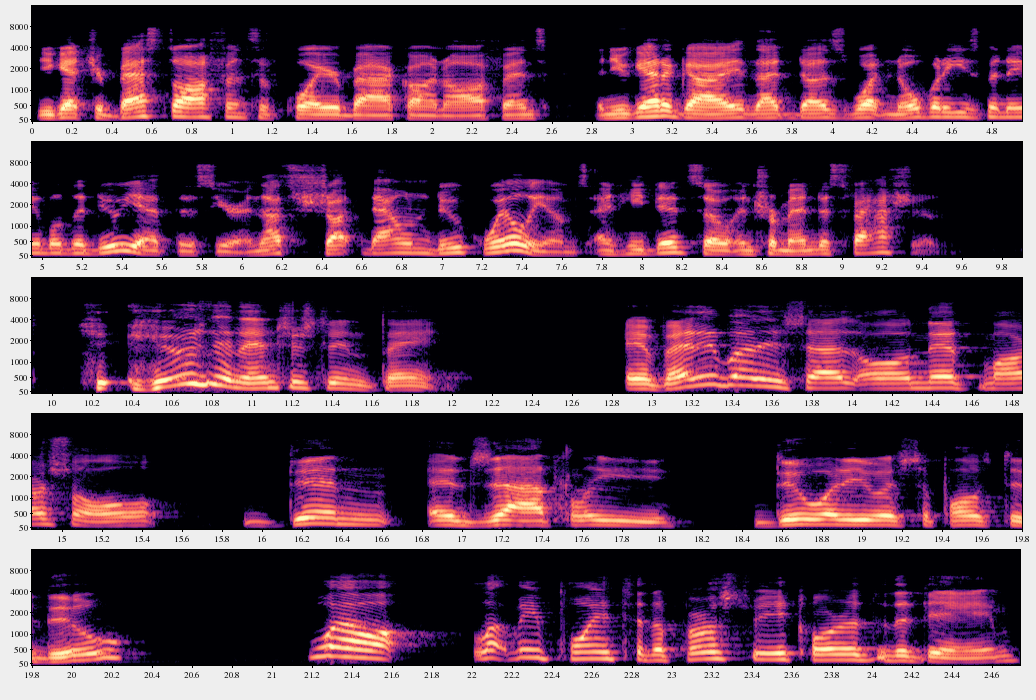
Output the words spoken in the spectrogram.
You get your best offensive player back on offense, and you get a guy that does what nobody's been able to do yet this year, and that's shut down Duke Williams, and he did so in tremendous fashion. Here's an interesting thing. If anybody says, "Oh, Nick Marshall didn't exactly do what he was supposed to do," well, let me point to the first three quarters of the game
